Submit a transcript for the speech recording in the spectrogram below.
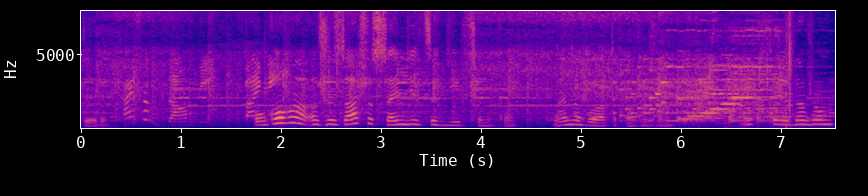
4. Try. У кого що Сенді це дівчинка. У мене була така жиза. І це я навіть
